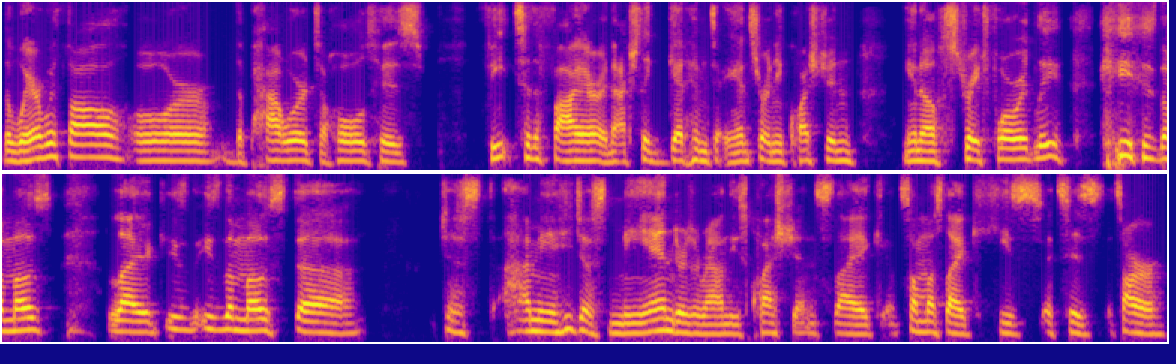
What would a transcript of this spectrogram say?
the wherewithal or the power to hold his feet to the fire and actually get him to answer any question you know straightforwardly. He is the most like he's he's the most uh just i mean he just meanders around these questions like it's almost like he's it's his it's our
